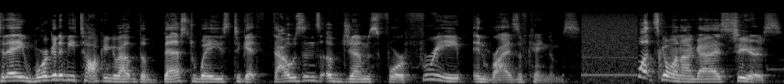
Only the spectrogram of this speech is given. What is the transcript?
today we're going to be talking about the best ways to get thousands of gems for free in rise of kingdoms. What's going on guys? Cheers.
